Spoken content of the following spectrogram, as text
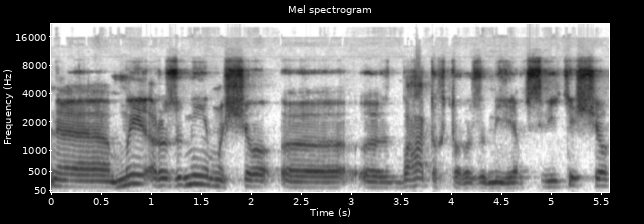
Е, Ми розуміємо, що е, е, багато хто розуміє в світі, що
